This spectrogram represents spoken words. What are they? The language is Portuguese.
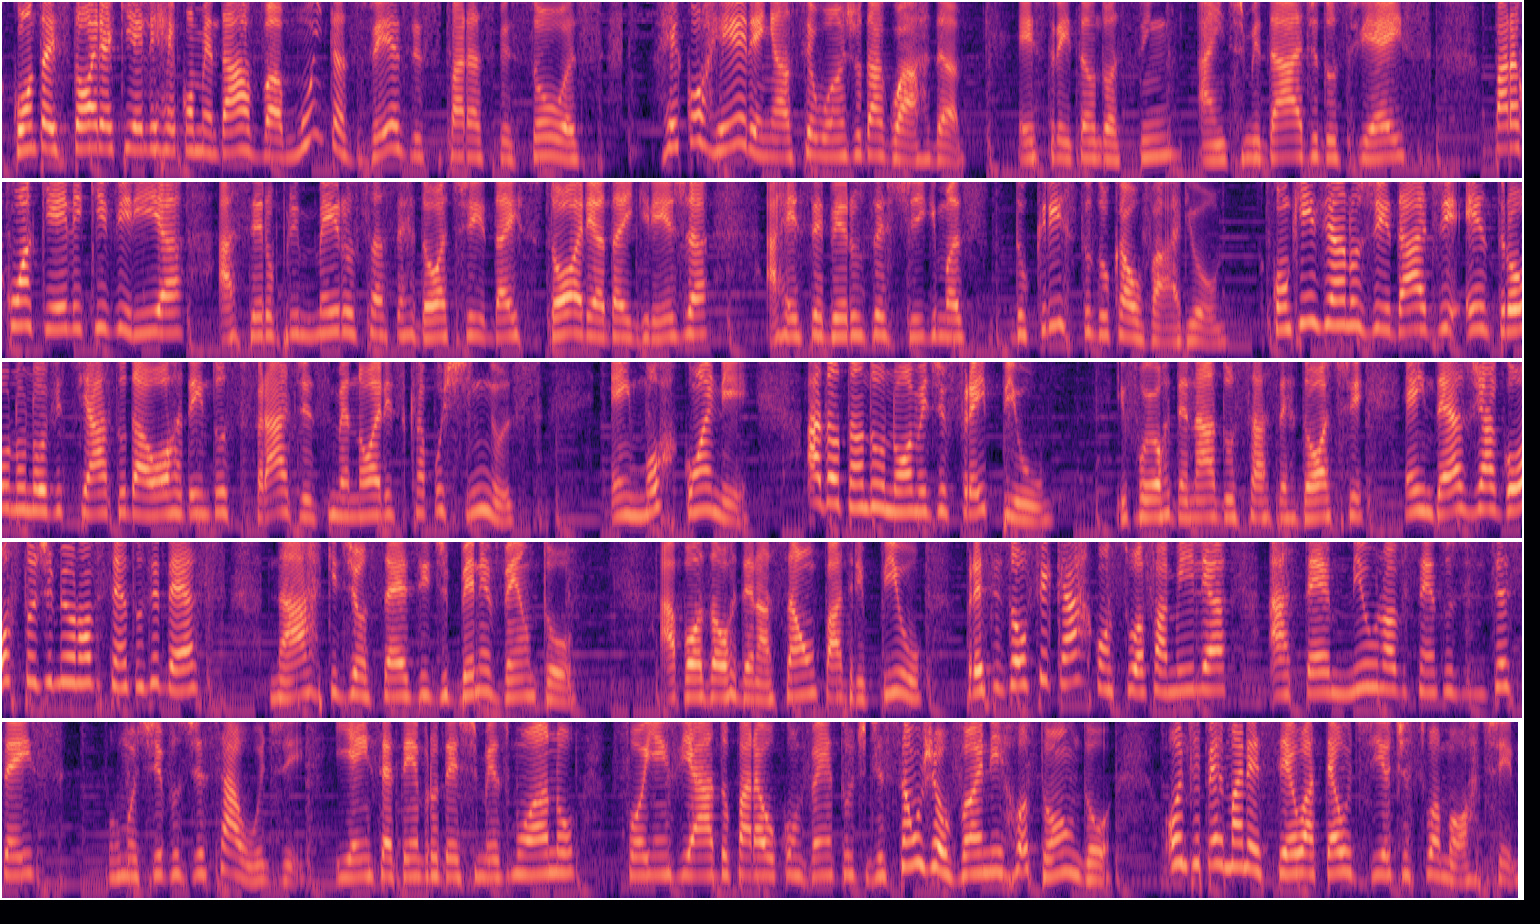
Conta a história que ele recomendava muitas vezes para as pessoas recorrerem a seu anjo da guarda, estreitando assim a intimidade dos fiéis para com aquele que viria a ser o primeiro sacerdote da história da igreja a receber os estigmas do Cristo do Calvário. Com 15 anos de idade, entrou no noviciato da Ordem dos Frades Menores Capuchinhos, em Morcone, adotando o nome de Frei Pio e foi ordenado sacerdote em 10 de agosto de 1910, na Arquidiocese de Benevento. Após a ordenação, Padre Pio precisou ficar com sua família até 1916 por motivos de saúde. E em setembro deste mesmo ano, foi enviado para o convento de São Giovanni Rotondo, onde permaneceu até o dia de sua morte.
